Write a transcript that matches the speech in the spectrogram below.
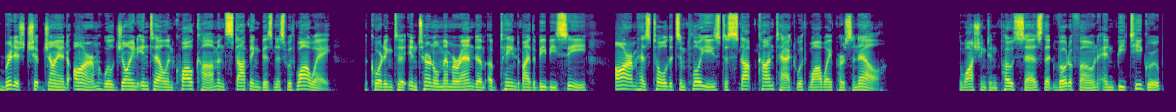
British chip giant ARM will join Intel and Qualcomm in stopping business with Huawei. According to internal memorandum obtained by the BBC, ARM has told its employees to stop contact with Huawei personnel. The Washington Post says that Vodafone and BT Group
